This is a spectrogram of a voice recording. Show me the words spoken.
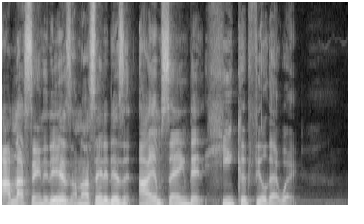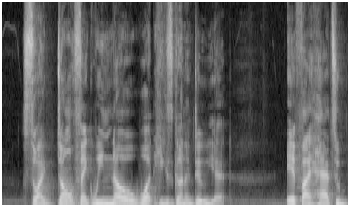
I'm not saying it is. I'm not saying it isn't. I am saying that he could feel that way. So I don't think we know what he's going to do yet. If I had to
